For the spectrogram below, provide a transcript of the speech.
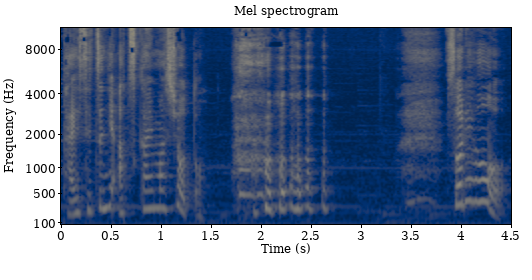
大切に扱いましょうと。それを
